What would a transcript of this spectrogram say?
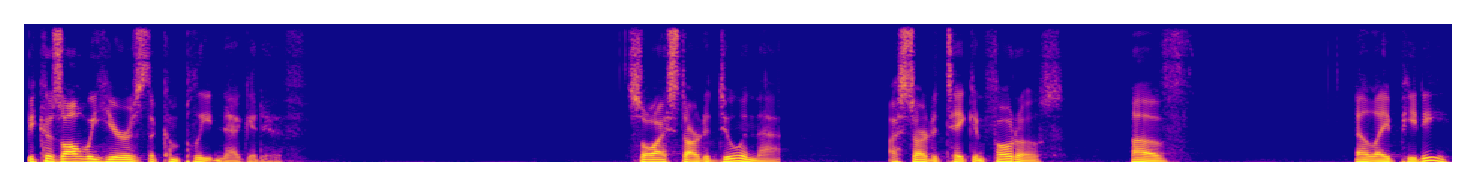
because all we hear is the complete negative. So I started doing that. I started taking photos of LAPD.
